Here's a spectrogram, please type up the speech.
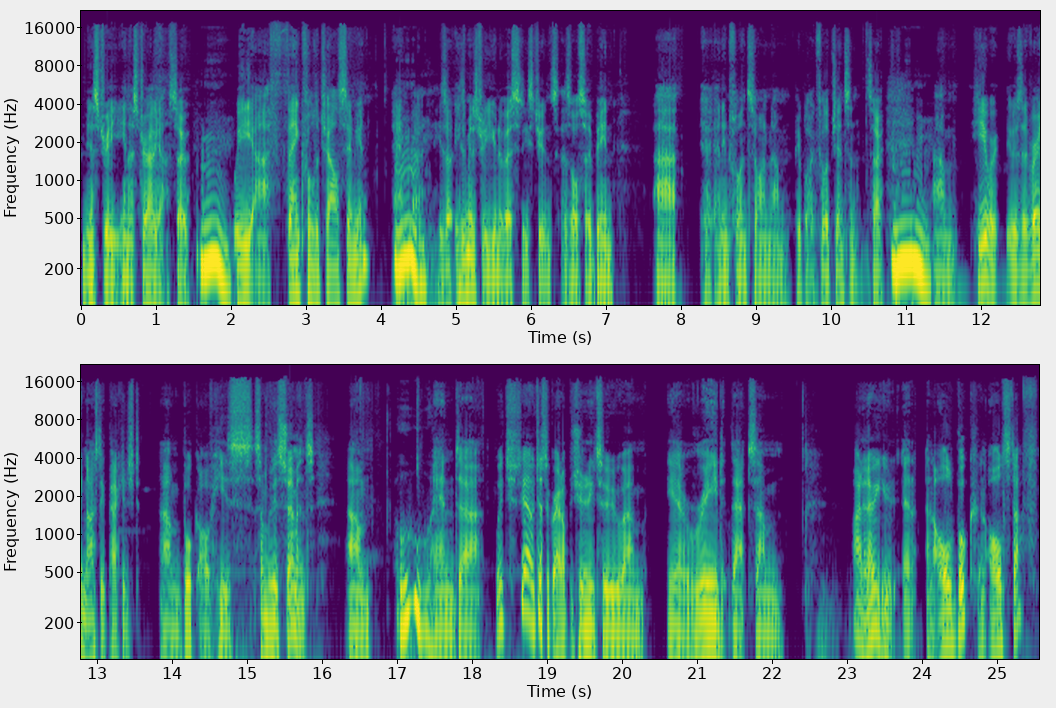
ministry in Australia. So Mm. we are thankful to Charles Simeon, and uh, Mm. his, his ministry to university students has also been uh, an influence on um, people like Philip Jensen. So Mm. um, here it was a very nicely packaged um, book of his some of his sermons, um, Ooh. and uh, which yeah, just a great opportunity to um, yeah read that. Um, I don't know, you an, an old book, an old stuff.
